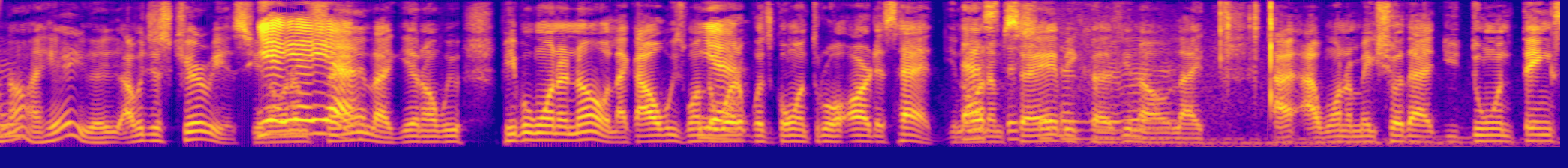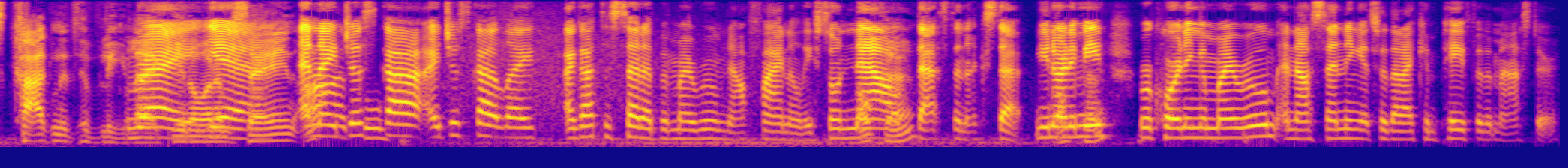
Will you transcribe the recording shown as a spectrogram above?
know? know. I hear you. I was just curious. You Yeah, know what I'm yeah, yeah. saying? Like, you know, we people want to know. Like, I always wonder Yeah. what, what's going through an artist's head. You know That's what I'm the shit saying? that's Because you know, like, I, I want to make sure that you're doing things cognitively. Like, right. you know what yeah. I'm saying? And I just cool. got, I just got like, I got the setup in my room now. Finally, so now Okay. that's the next step. You know what I mean? Recording in my room and now sending it so that I can pay for the master.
